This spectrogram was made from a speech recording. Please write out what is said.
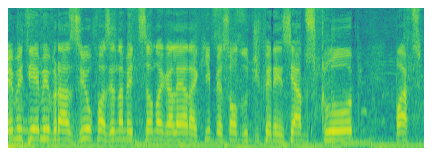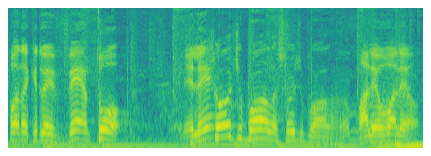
MTM Brasil fazendo a medição da galera aqui, pessoal do Diferenciados Clube, participando aqui do evento. Beleza? Show de bola, show de bola. Vamos. Valeu, valeu.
